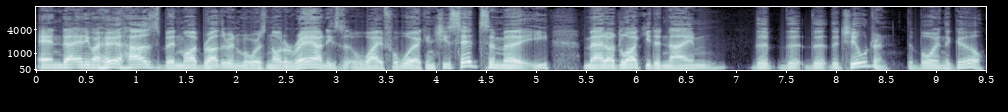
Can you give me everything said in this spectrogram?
And uh, anyway, her husband, my brother-in-law, is not around; he's away for work. And she said to me, "Matt, I'd like you to name the the the, the children, the boy and the girl."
